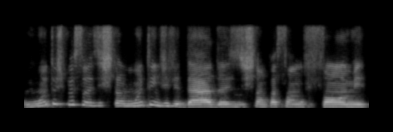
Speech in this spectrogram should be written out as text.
muitas pessoas estão muito endividadas, estão passando fome,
